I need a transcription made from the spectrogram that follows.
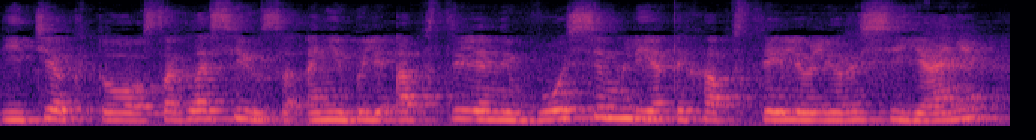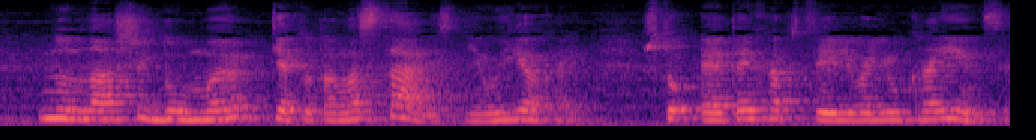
и те, кто согласился, они были обстреляны 8 лет, их обстреливали россияне, но наши думают, те, кто там остались, не уехали, что это их обстреливали украинцы.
